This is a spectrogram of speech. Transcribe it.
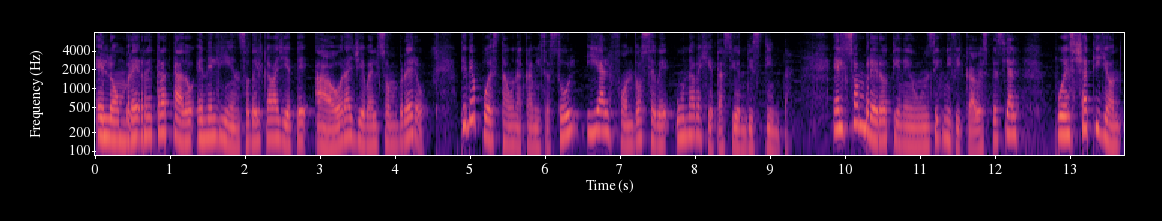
El hombre retratado en el lienzo del caballete ahora lleva el sombrero, tiene puesta una camisa azul y al fondo se ve una vegetación distinta. El sombrero tiene un significado especial, pues Chatillon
